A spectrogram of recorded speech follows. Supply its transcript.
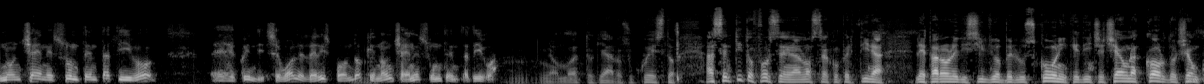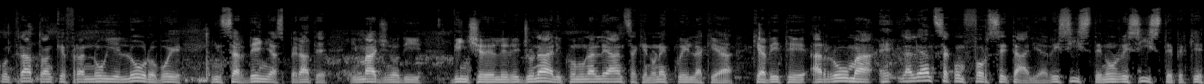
non c'è nessun tentativo, eh, quindi se vuole le rispondo che non c'è nessun tentativo. No, molto chiaro su questo. Ha sentito forse nella nostra copertina le parole di Silvio Berlusconi che dice c'è un accordo, c'è un contratto anche fra noi e loro, voi in Sardegna sperate, immagino, di vincere le regionali con un'alleanza che non è quella che, ha, che avete a Roma. Eh, l'alleanza con Forza Italia resiste, non resiste perché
